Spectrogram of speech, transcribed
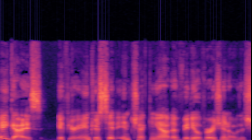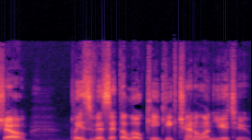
Hey guys, if you're interested in checking out a video version of the show, please visit the Low Key Geek channel on YouTube.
